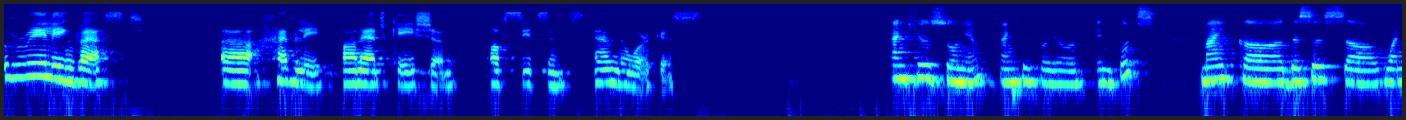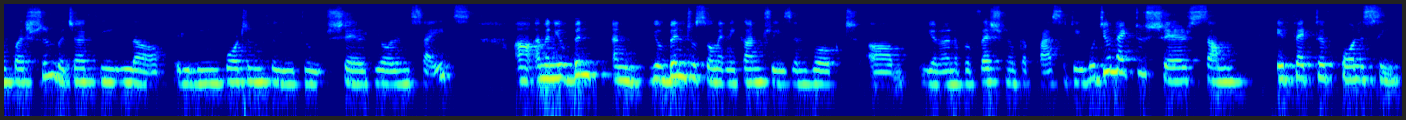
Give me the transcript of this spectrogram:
really invest heavily on education of citizens and the workers. Thank you, Sonia. Thank you for your inputs. Mike, uh, this is uh, one question which I feel uh, it'll be important for you to share your insights. Uh, I mean, you've been and you've been to so many countries and worked, um, you know, in a professional capacity. Would you like to share some effective policy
